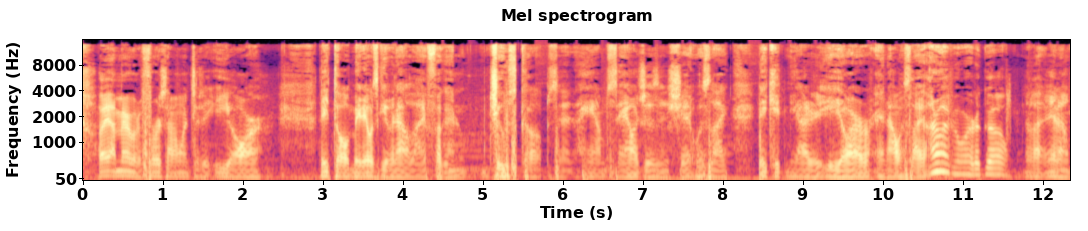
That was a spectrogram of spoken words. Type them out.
Oh, I remember the first time I went to the ER. They told me they was giving out like fucking juice cups and ham sandwiches and shit. It was like they kicked me out of the ER, and I was like, I don't have anywhere to go. Like, you know.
